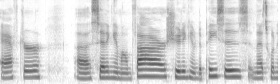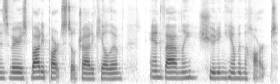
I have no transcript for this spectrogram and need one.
after uh, setting him on fire, shooting him to pieces, and that's when his various body parts still try to kill them, and finally shooting him in the heart.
